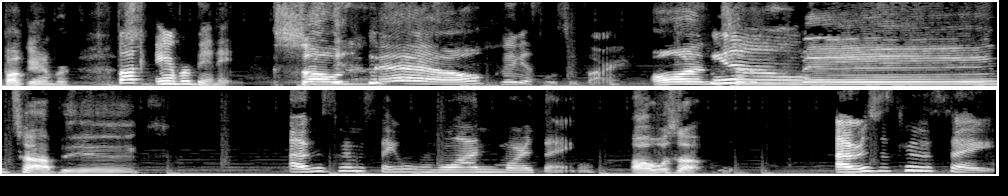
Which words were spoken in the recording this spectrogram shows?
Fuck Amber. Fuck Amber Bennett. So now Maybe that's a little too far. On You to know- the main topic. I was gonna say one more thing. Oh, what's up? I was just gonna say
